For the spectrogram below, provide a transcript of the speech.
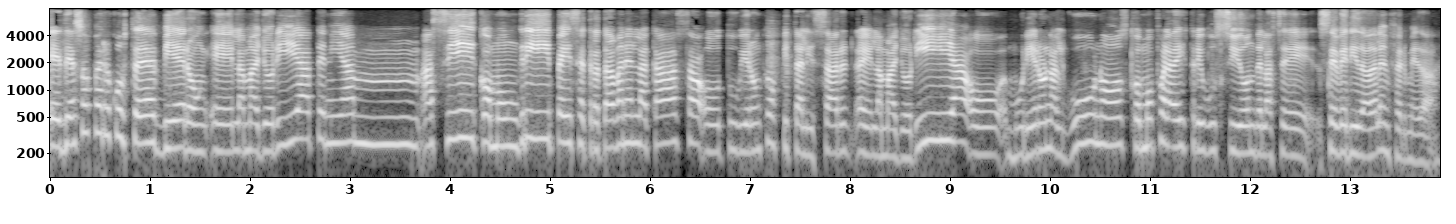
Eh, de esos perros que ustedes vieron, eh, ¿la mayoría tenían mm, así como un gripe y se trataban en la casa o tuvieron que hospitalizar eh, la mayoría o murieron algunos? ¿Cómo fue la distribución de la severidad de la enfermedad?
